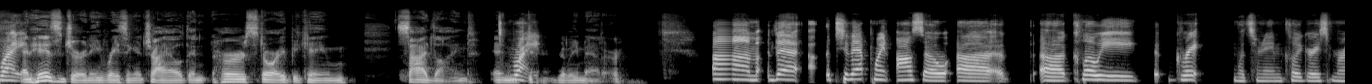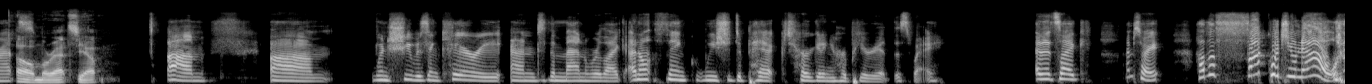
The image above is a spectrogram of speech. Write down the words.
right and his journey raising a child, and her story became sidelined and Right. didn't really matter. um that to that point also uh uh chloe great what's her name chloe grace moretz Oh, Moretz, yep. um um when she was in carrie and the men were like i don't think we should depict her getting her period this way and it's like i'm sorry how the fuck would you know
